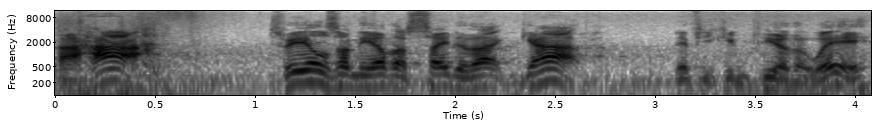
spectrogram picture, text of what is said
Aha! Trail's on the other side of that gap, if you can clear the way.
